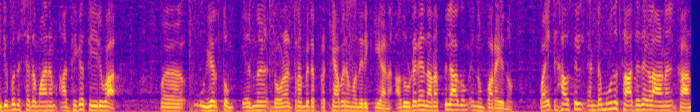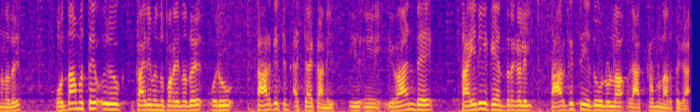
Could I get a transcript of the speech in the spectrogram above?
ഇരുപത് ശതമാനം അധിക തീരുവ ഉയർത്തും എന്ന് ഡൊണാൾഡ് ട്രംപിന്റെ പ്രഖ്യാപനം വന്നിരിക്കുകയാണ്. അത് ഉടനെ നടപ്പിലാകും എന്നും പറയുന്നു. വൈറ്റ് ഹൗസിൽ രണ്ട് മൂന്ന് സാധ്യതകളാണ് കാണുന്നത്. ഒന്നാമത്തെ ഒരു കാര്യം എന്ന് പറയുന്നത് ഒരു ടാർഗറ്റഡ് അറ്റാക്കാണ് ഇസ്- ഇ- ഇ- ഇറാന്റെ സൈനിക കേന്ദ്രങ്ങളിൽ ടാർഗറ്റ് ചെയ്തുകൊണ്ടുള്ള ഒരു ആക്രമണം നടത്തുക.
